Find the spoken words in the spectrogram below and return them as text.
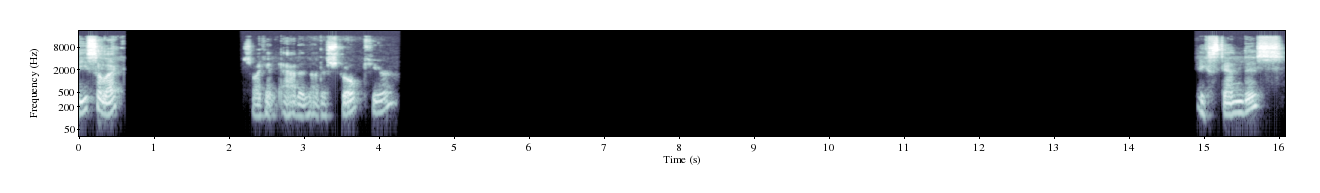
Deselect so I can add another stroke here. Extend this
